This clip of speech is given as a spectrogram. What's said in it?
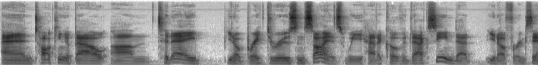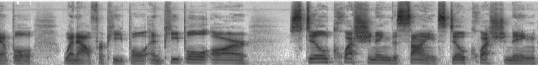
and talking about um, today you know breakthroughs in science. We had a COVID vaccine that you know, for example, went out for people, and people are still questioning the science, still questioning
